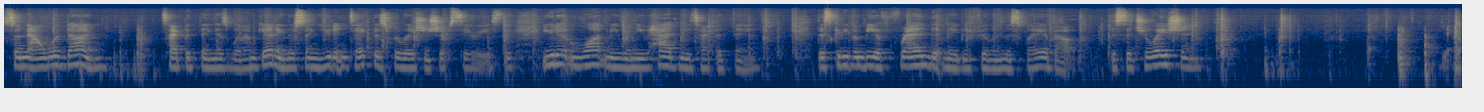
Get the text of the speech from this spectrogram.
So now we're done type of thing is what I'm getting. They're saying you didn't take this relationship seriously. You didn't want me when you had me type of thing. This could even be a friend that may be feeling this way about the situation. Yeah.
